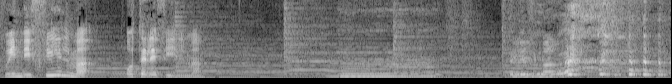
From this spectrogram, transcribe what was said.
Quindi film o telefilm? Mm. Telefilm.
